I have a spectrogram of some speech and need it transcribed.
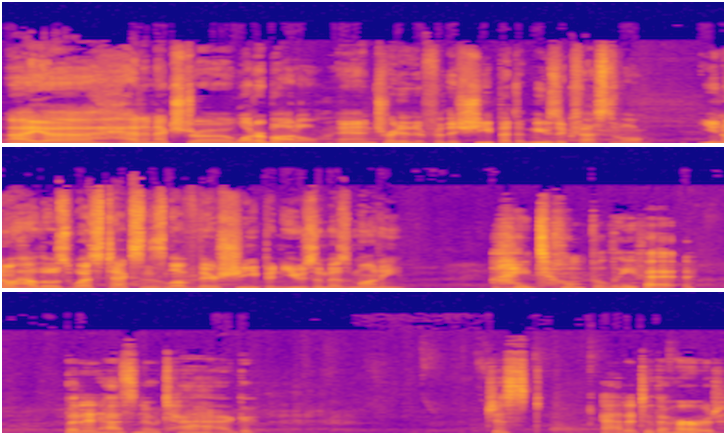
I, uh, had an extra water bottle and traded it for the sheep at the music festival. You know how those West Texans love their sheep and use them as money. I don't believe it. But it has no tag. Just add it to the herd.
